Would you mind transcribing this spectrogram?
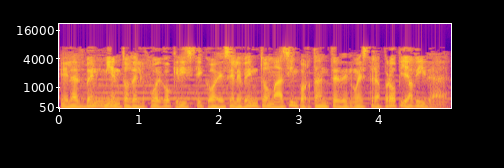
El advenimiento del fuego crístico es el evento más importante de nuestra propia vida.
